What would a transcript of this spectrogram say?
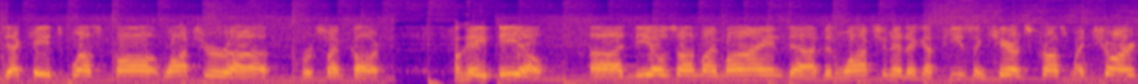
decades plus call watcher, uh, first time caller. Okay. Hey, NIO. Uh, NIO's on my mind. Uh, I've been watching it. I got peas and carrots across my chart.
